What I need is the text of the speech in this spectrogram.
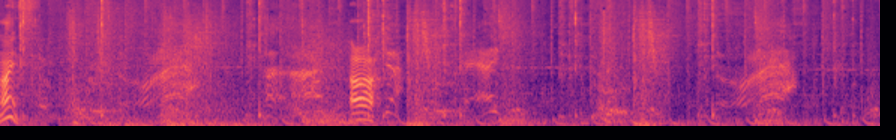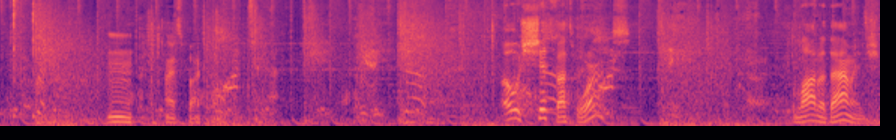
Nice. Ah. Mm, nice back. Oh shit, that works. A lot of damage.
